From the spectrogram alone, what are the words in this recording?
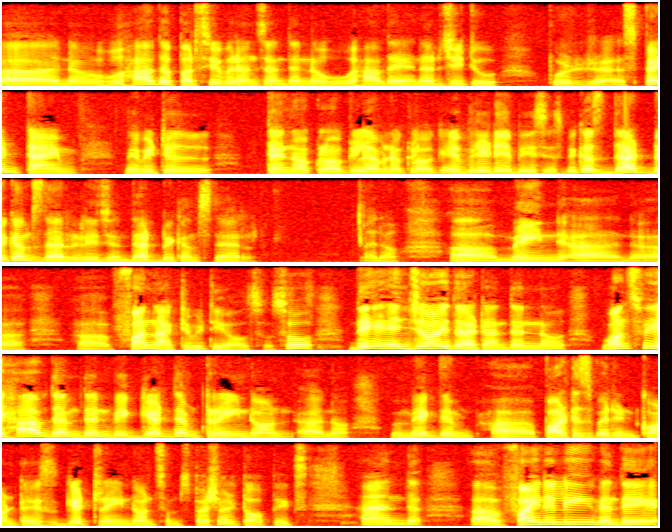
uh, know, who have the perseverance and then who have the energy to put uh, spend time maybe till 10 o'clock 11 o'clock everyday basis because that becomes their religion that becomes their you know uh, main uh, uh, fun activity also. So, they enjoy that and then uh, once we have them then we get them trained on uh, know, we make them uh, participate in contests, get trained on some special topics and finally when they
